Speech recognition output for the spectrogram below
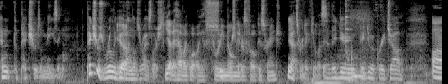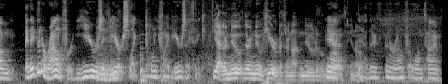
and the picture is amazing. The picture's really good Yeah. on those Reislers. Yeah, they have like what, like a three Super millimeter space. focus range. Yeah. it's ridiculous. Yeah, they do they do a great job. Um, and they've been around for years Mm-hmm. and years, like 25 years, I think. Yeah, they're new. They're new here, but they're not new to the Yeah, world. You know. yeah, they've been around for a long time.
